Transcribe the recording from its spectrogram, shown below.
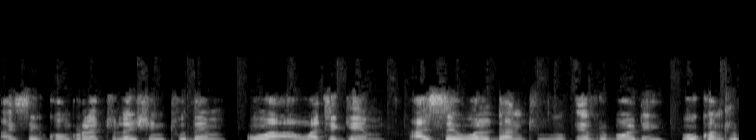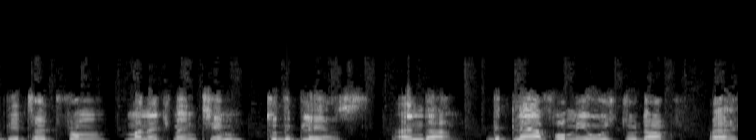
I say congratulations to them. Wow, what a game. I say well done to everybody who contributed from management team to the players. And uh, the player for me who stood up, eh,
